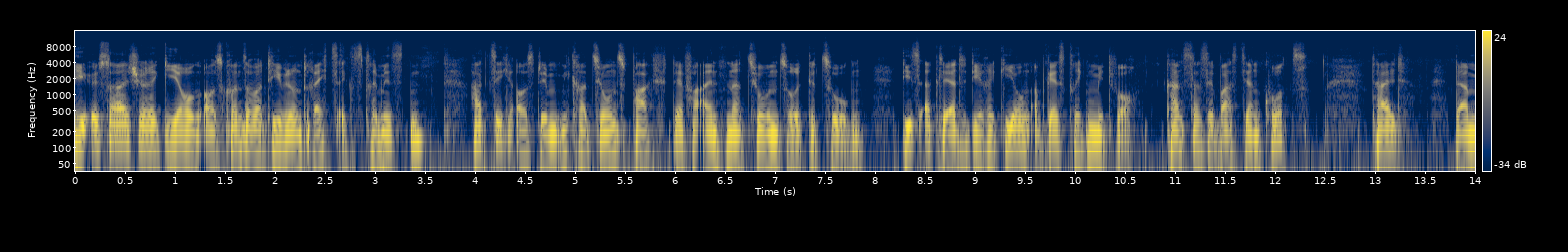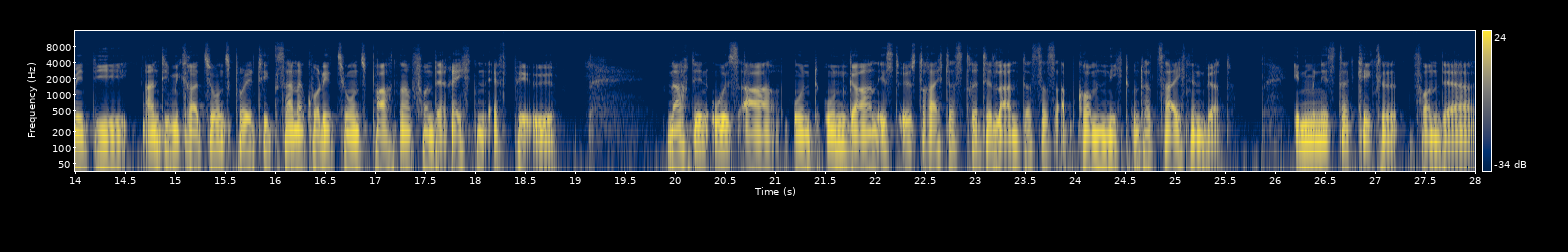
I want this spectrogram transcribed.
Die österreichische Regierung aus Konservativen und Rechtsextremisten hat sich aus dem Migrationspakt der Vereinten Nationen zurückgezogen. Dies erklärte die Regierung am gestrigen Mittwoch. Kanzler Sebastian Kurz teilt damit die Antimigrationspolitik seiner Koalitionspartner von der rechten FPÖ. Nach den USA und Ungarn ist Österreich das dritte Land, das das Abkommen nicht unterzeichnen wird. Innenminister Kickel von der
